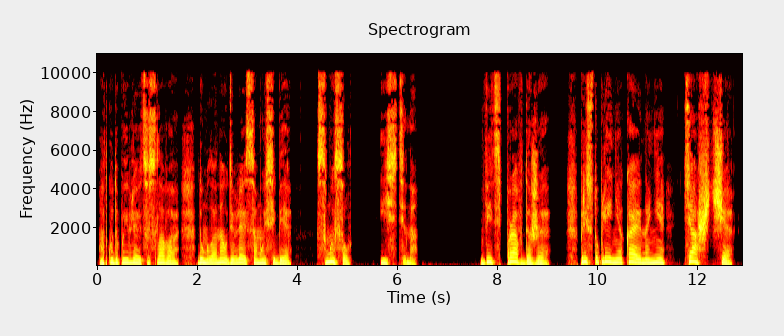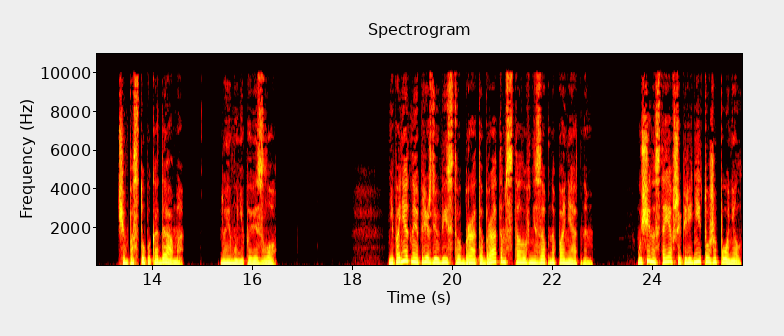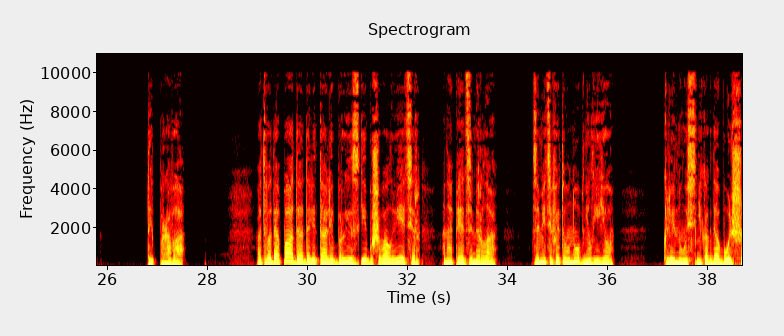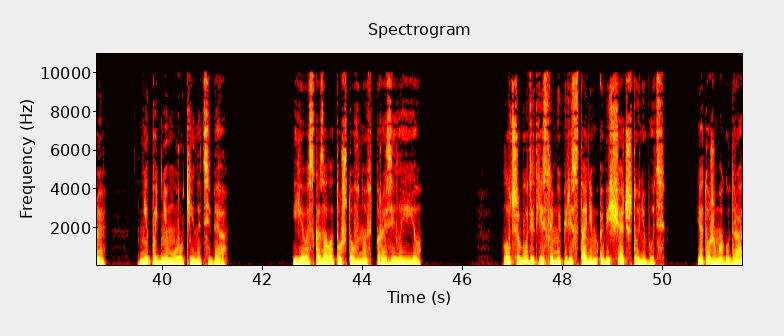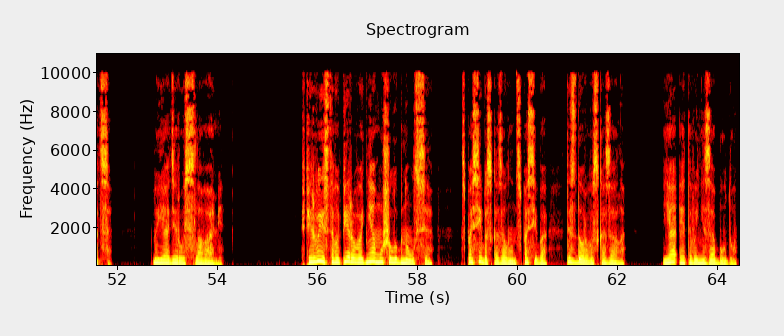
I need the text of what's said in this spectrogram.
Откуда появляются слова? Думала она, удивляясь самой себе. Смысл — истина. Ведь правда же, преступление Каина не тяжче, чем поступок Адама, но ему не повезло. Непонятное прежде убийство брата братом стало внезапно понятным. Мужчина, стоявший перед ней, тоже понял. «Ты права». От водопада долетали брызги, бушевал ветер. Она опять замерла. Заметив это, он обнял ее. «Клянусь, никогда больше не подниму руки на тебя». Ева сказала то, что вновь поразило ее. «Лучше будет, если мы перестанем обещать что-нибудь. Я тоже могу драться, но я дерусь словами». Впервые с того первого дня муж улыбнулся. «Спасибо», — сказал он, — «спасибо, ты здорово сказала. Я этого не забуду».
